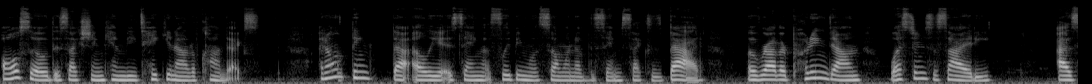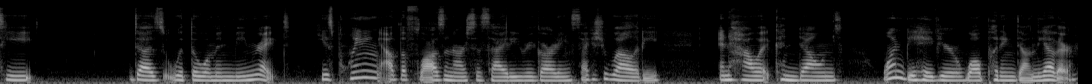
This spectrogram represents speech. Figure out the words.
also this section can be taken out of context. I don't think that Eliot is saying that sleeping with someone of the same sex is bad, but rather putting down Western society as he does with the woman being raped. He's pointing out the flaws in our society regarding sexuality and how it condones one behavior while putting down the other.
